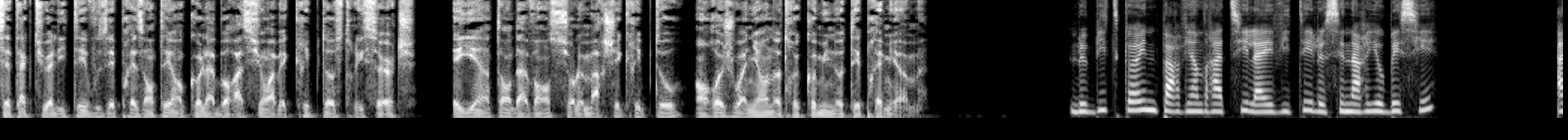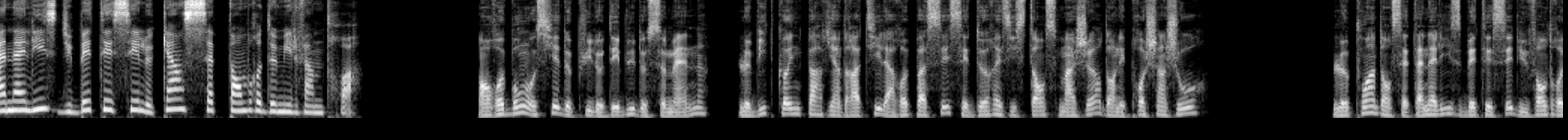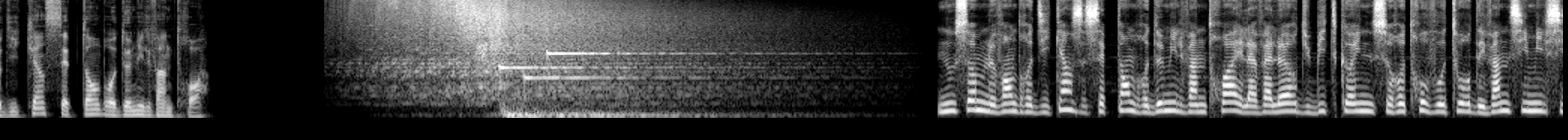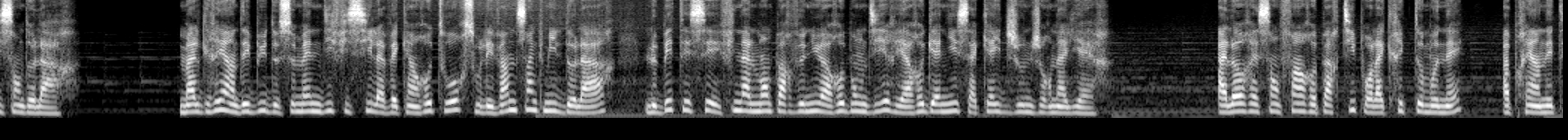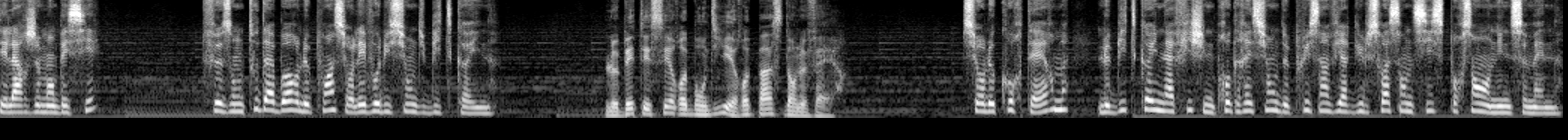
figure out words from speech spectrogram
Cette actualité vous est présentée en collaboration avec Cryptost Research. Ayez un temps d'avance sur le marché crypto en rejoignant notre communauté premium. Le Bitcoin parviendra-t-il à éviter le scénario baissier? Analyse du BTC le 15 septembre 2023. En rebond haussier depuis le début de semaine, le Bitcoin parviendra-t-il à repasser ces deux résistances majeures dans les prochains jours? Le point dans cette analyse BTC du vendredi 15 septembre 2023. Nous sommes le vendredi 15 septembre 2023 et la valeur du Bitcoin se retrouve autour des 26 600 dollars. Malgré un début de semaine difficile avec un retour sous les 25 000 dollars, le BTC est finalement parvenu à rebondir et à regagner sa June journalière. Alors est-ce enfin reparti pour la crypto-monnaie, après un été largement baissier? Faisons tout d'abord le point sur l'évolution du Bitcoin. Le BTC rebondit et repasse dans le vert. Sur le court terme, le Bitcoin affiche une progression de plus 1,66% en une semaine.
